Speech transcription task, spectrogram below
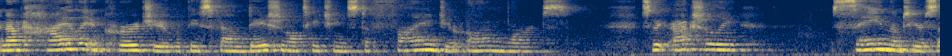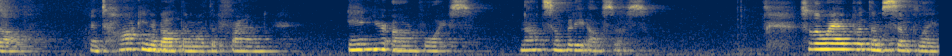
And I would highly encourage you with these foundational teachings to find your own words so that you're actually saying them to yourself and talking about them with a friend in your own voice, not somebody else's. So, the way I put them simply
